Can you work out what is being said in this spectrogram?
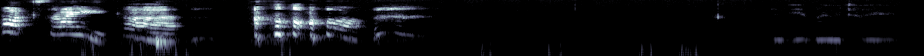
fuck's sake! Uh. I'm hereby retired.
